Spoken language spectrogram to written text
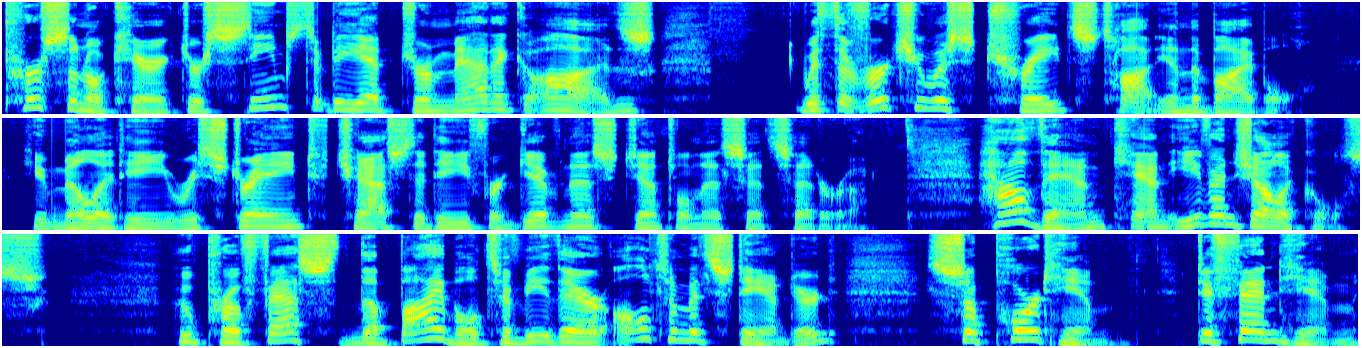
personal character seems to be at dramatic odds with the virtuous traits taught in the Bible humility, restraint, chastity, forgiveness, gentleness, etc. How then can evangelicals who profess the Bible to be their ultimate standard support him, defend him,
